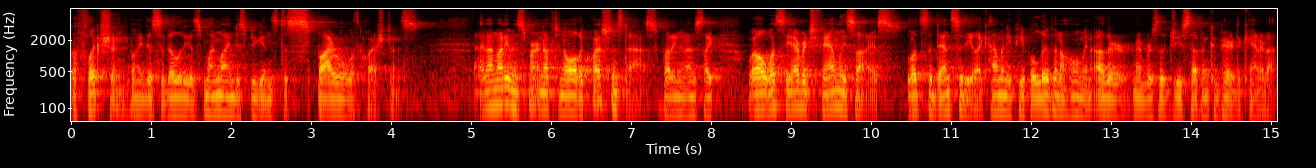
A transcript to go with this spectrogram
affliction, my disability is my mind just begins to spiral with questions. And I'm not even smart enough to know all the questions to ask. But I mean, I was like, well, what's the average family size? What's the density? Like, how many people live in a home in other members of the G7 compared to Canada?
